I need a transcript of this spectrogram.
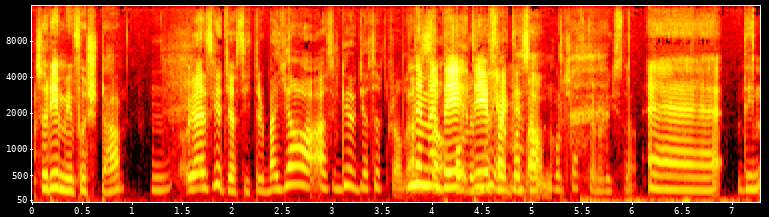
Så det är min första. Mm. Och jag älskar att jag sitter och bara ja, alltså gud jag typ roddar. Nej, men Alltså, det- det är faktiskt bara, sant. Håll käften och lyssna. Eh, din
